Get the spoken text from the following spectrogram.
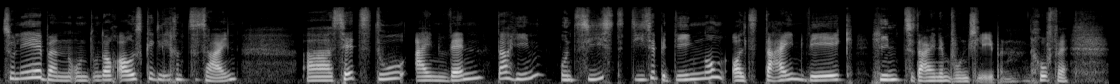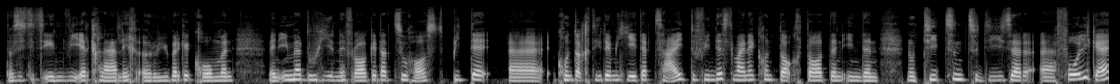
zu leben und, und auch ausgeglichen zu sein, äh, setzt du ein Wenn dahin und siehst diese Bedingung als dein Weg hin zu deinem Wunschleben. Ich hoffe, das ist jetzt irgendwie erklärlich rübergekommen. Wenn immer du hier eine Frage dazu hast, bitte äh, kontaktiere mich jederzeit. Du findest meine Kontaktdaten in den Notizen zu dieser äh, Folge.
